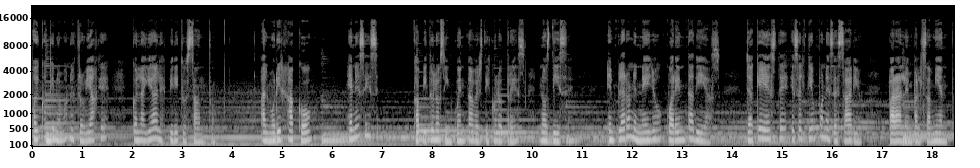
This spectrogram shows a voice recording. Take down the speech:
Hoy continuamos nuestro viaje con la guía del Espíritu Santo. Al morir Jacob, Génesis capítulo 50 versículo 3 nos dice, emplearon en ello 40 días, ya que este es el tiempo necesario para el embalsamiento.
